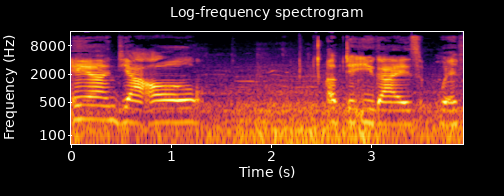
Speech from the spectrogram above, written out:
And yeah, I'll update you guys with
